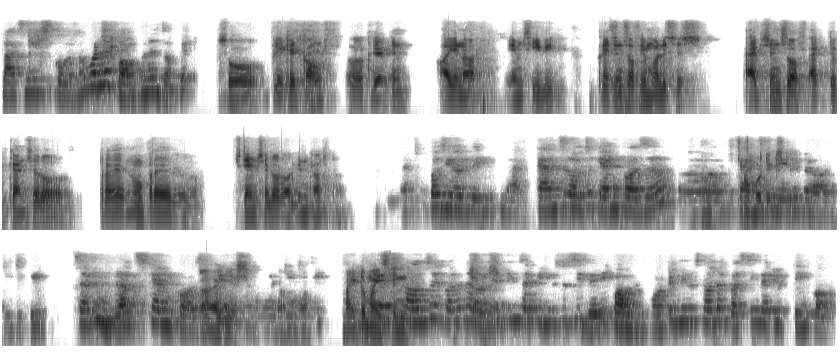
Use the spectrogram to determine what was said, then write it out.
plasmic score. No? What are the components of it? So platelet count, uh, creatinine, INR, MCV, presence of hemolysis, absence of active cancer or prior no prior uh, stem cell or organ transplant. That's because your the cancer also can cause a uh, thrombotic uh, TTP. Certain drugs can cause uh, yes. Uh, TTP. Mitomycin. also is one of the early things that we used to see very common. Autoimmune is not the first thing that you think of.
